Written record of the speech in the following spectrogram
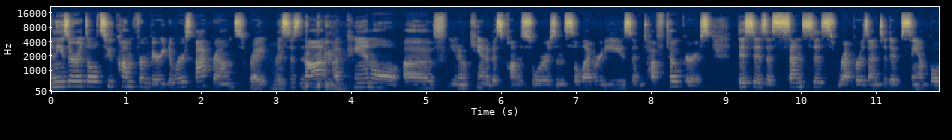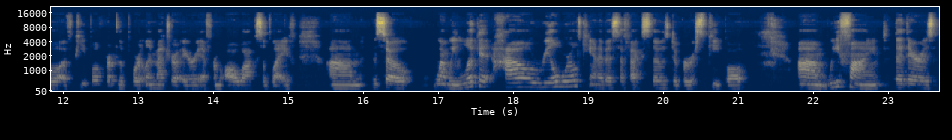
And these are adults who come from very diverse backgrounds, right? Right. This is not a panel of, you know, cannabis connoisseurs and celebrities and tough tokers. This is a census representative sample of people from the Portland metro area from all walks of life. Um, and so when we look at how real world cannabis affects those diverse people, um, we find that there is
